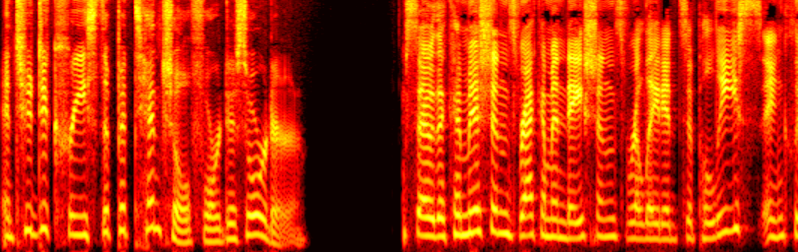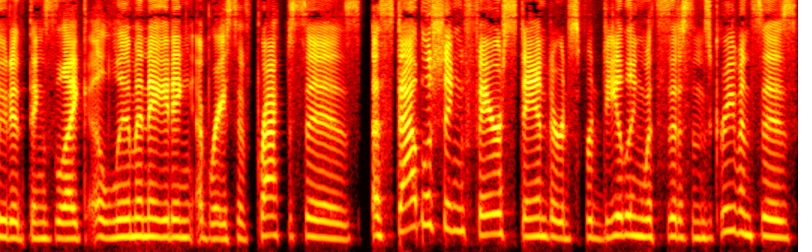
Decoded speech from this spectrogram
and to decrease the potential for disorder. So, the commission's recommendations related to police included things like eliminating abrasive practices, establishing fair standards for dealing with citizens' grievances,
